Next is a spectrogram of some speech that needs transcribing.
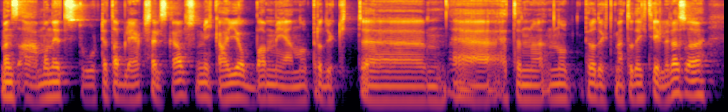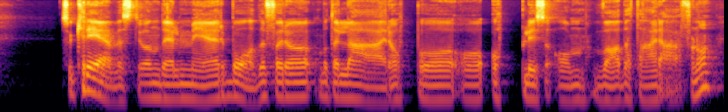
Mens er man i et stort, etablert selskap som ikke har jobba med noe produkt eh, eh, etter no- noe produktmetodikk tidligere, så, så kreves det jo en del mer både for å måtte lære opp og, og opplyse om hva dette her er for noe.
